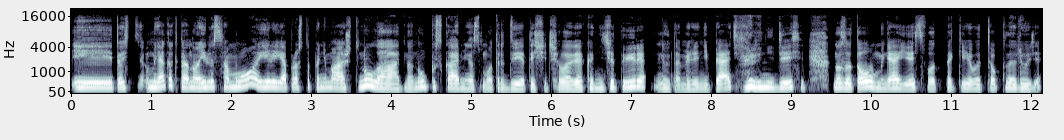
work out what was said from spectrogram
И то есть у меня как-то оно или само, или я просто понимаю, что ну ладно, ну пускай меня смотрят 2000 человек, а не 4, ну там или не 5, или не 10, но зато у меня есть вот такие вот теплые люди.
